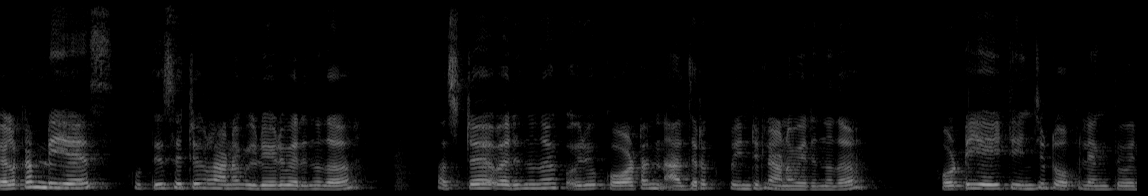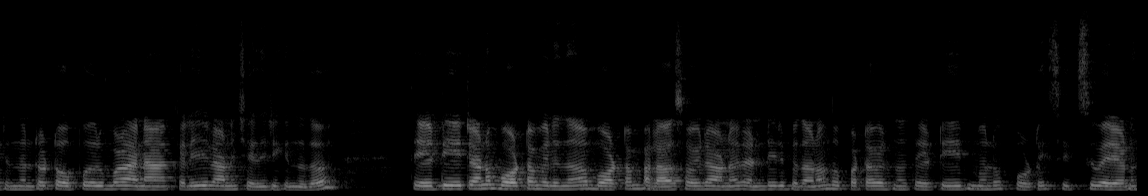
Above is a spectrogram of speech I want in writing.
വെൽക്കം ഡി എസ് കുത്തി സെറ്റുകളാണ് വീഡിയോയിൽ വരുന്നത്. ഫസ്റ്റ് വരുന്നത് ഒരു കോട്ടൺ അജറക് പ്രിന്റിലാണ് വരുന്നത്. Forty eight inch top length വരുന്നുണ്ട്. ടോപ്പ് വരുമ്പോൾ അനാക്കലിയിലാണ് ചെയ്തിരിക്കുന്നത്. തേർട്ടി എയ്റ്റ് ആണ് ബോട്ടം വരുന്നത്. ബോട്ടം പലാസോയിലാണ് രണ്ട് ഇരുപതാണ്. ദുപ്പട്ട വരുന്നത് തേർട്ടി എയ്റ്റ് മുതൽ ഫോർട്ടി സിക്സ് വരെയാണ്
